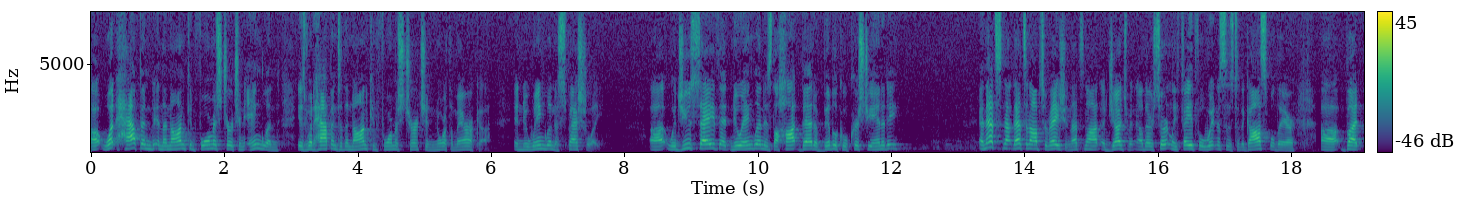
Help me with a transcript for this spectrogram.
uh, what happened in the nonconformist church in England is what happened to the nonconformist church in North America in New England especially. Uh, would you say that New England is the hotbed of biblical Christianity? And that's, not, that's an observation, that's not a judgment. Now, there are certainly faithful witnesses to the gospel there, uh, but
